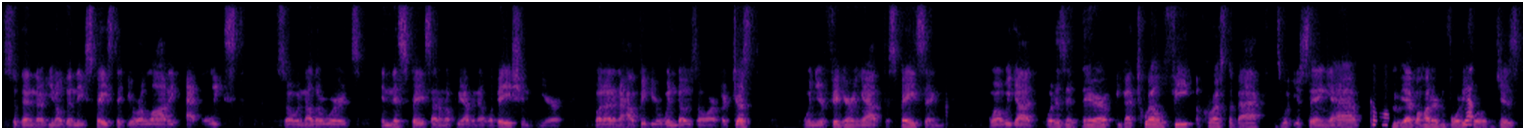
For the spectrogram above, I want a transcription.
So then the, you know then the space that you're allotting at least. So in other words in this space i don't know if we have an elevation here but i don't know how big your windows are but just when you're figuring out the spacing well we got what is it there? You got 12 feet across the back is what you're saying you have. You have 144 yep. inches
